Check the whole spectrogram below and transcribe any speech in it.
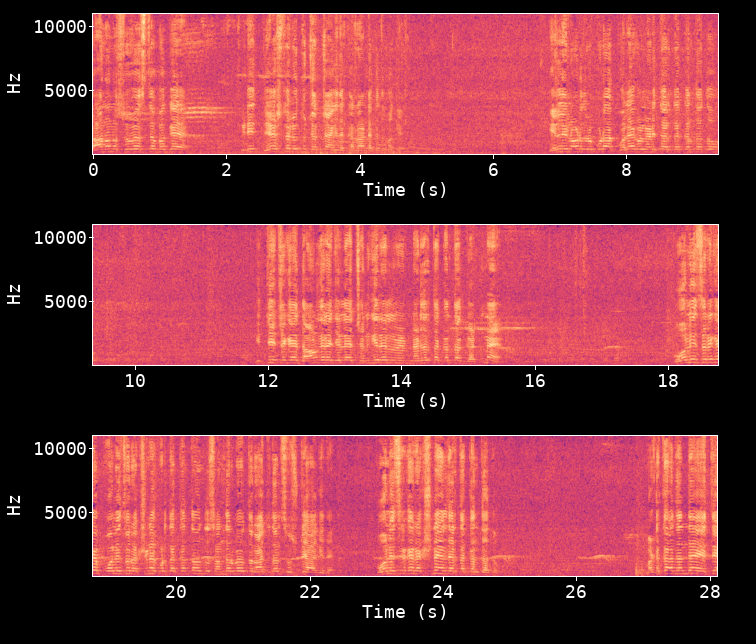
ಕಾನೂನು ಸುವ್ಯವಸ್ಥೆ ಬಗ್ಗೆ ಇಡೀ ದೇಶದಲ್ಲಿ ಒಂದು ಚರ್ಚೆ ಆಗಿದೆ ಕರ್ನಾಟಕದ ಬಗ್ಗೆ. ಎಲ್ಲಿ ನೋಡಿದ್ರು ಕೂಡ ಕೊಲೆಗಳು ನಡೀತಾ ಇರ್ತಕ್ಕಂಥದ್ದು. ಇತ್ತೀಚೆಗೆ ದಾವಣಗೆರೆ ಜಿಲ್ಲೆ ಚನ್ನಗಿರಿಯಲ್ಲಿ ನಡೆದಿರ್ತಕ್ಕಂಥ ಘಟನೆ ಪೊಲೀಸರಿಗೆ ಪೊಲೀಸರು ರಕ್ಷಣೆ ಕೊಡ್ತಕ್ಕಂಥ ಒಂದು ಸಂದರ್ಭ ಇವತ್ತು ರಾಜ್ಯದಲ್ಲಿ ಸೃಷ್ಟಿ ಆಗಿದೆ. ಪೊಲೀಸರಿಗೆ ರಕ್ಷಣೆ ಇಲ್ಲದೆ ಇರ್ತಕ್ಕಂಥದ್ದು. ಮಟಕಾದಂದೆ ಹೆಚ್ಚು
